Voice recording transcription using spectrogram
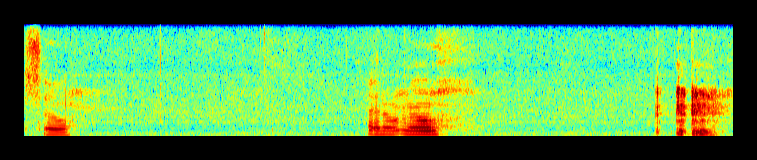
So, I don't know.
